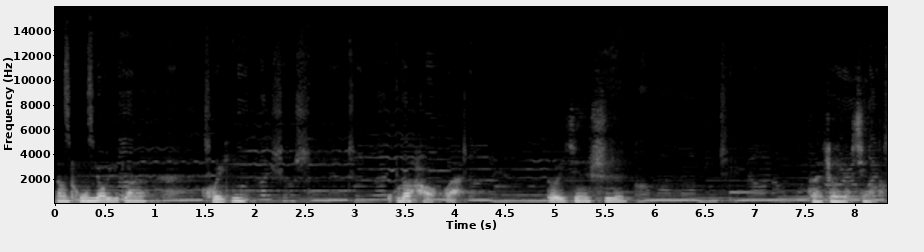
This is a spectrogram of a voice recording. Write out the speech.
能同游一段回忆，无论好坏，都已经是三生有幸了。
